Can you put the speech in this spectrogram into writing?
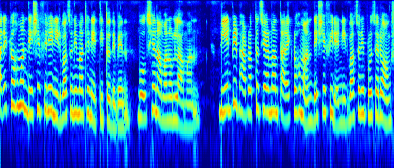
তারেক রহমান দেশে ফিরে নির্বাচনী মাঠে নেতৃত্ব দেবেন বলছেন আমানুল্লাহ আমান। বিএনপির ভারপ্রাপ্ত চেয়ারম্যান তারেক রহমান দেশে ফিরে নির্বাচনী প্রচারে অংশ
